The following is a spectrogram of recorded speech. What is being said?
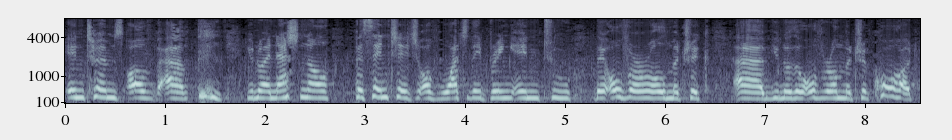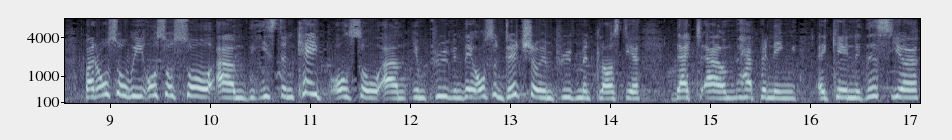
in terms of, um, you know, a national percentage of what they bring into the overall metric, uh, you know, the overall matric cohort. But also, we also saw um, the Eastern Cape also um, improving. They also did show improvement last year. That um, happening again this year.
